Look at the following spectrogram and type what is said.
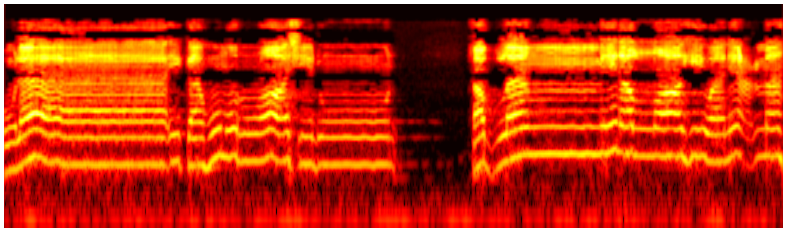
اولئك هم الراشدون. فضلا من الله ونعمه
